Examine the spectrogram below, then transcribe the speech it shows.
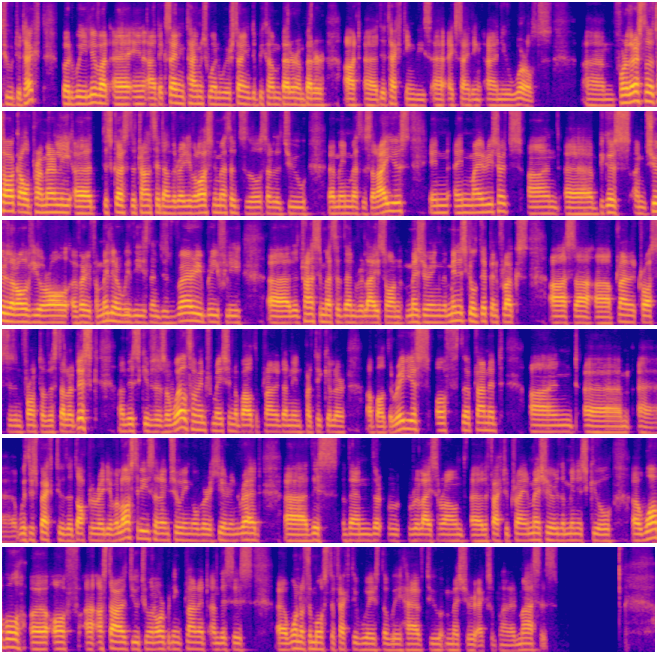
to detect. But we live at in, at exciting times when we're starting to become better and better at detecting these exciting new worlds. Um, for the rest of the talk, I'll primarily uh, discuss the transit and the radial velocity methods. Those are the two uh, main methods that I use in, in my research. And uh, because I'm sure that all of you are all uh, very familiar with these, then just very briefly, uh, the transit method then relies on measuring the minuscule dip in flux as a, a, planet crosses in front of the stellar disk. And this gives us a wealth of information about the planet and in particular about the radius of the planet and um, uh, with respect to the Doppler radial velocities that I'm showing over here in red, uh, this then the, relies around uh, the fact to try and measure the minuscule uh, wobble uh, of a star due to an orbiting planet. And this is one of the most effective ways that we have to measure exoplanet masses.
